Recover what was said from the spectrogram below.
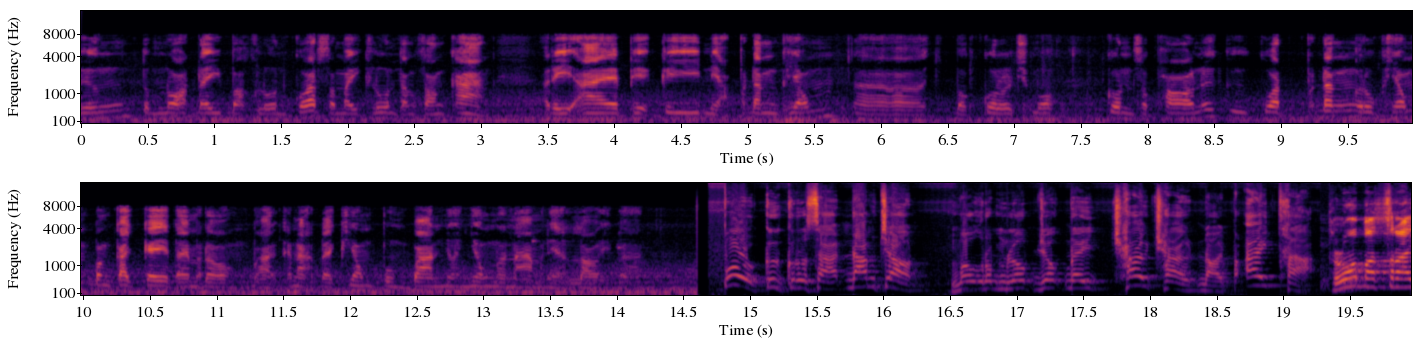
រឿងទំនាស់ដីរបស់ខ្លួនគាត់សម័យខ្លួនទាំងសងខាងរីឯភាគីអ្នកប្តឹងខ្ញុំ បុគ្គលឈ្មោះគុណសុផលនេះគឺគាត់ប្តឹងរូបខ្ញុំបង្កាច់គេតែម្ដង បាទខណៈដែលខ្ញុំពុំបានញុះញង់នរណាម្នាក់ឡើយបាទពលគឺគ្រួសារដាំចោតមករំលោភយកដីឆៅឆៅដោយផ្អែកថាធ្លាប់អាស្រ័យ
